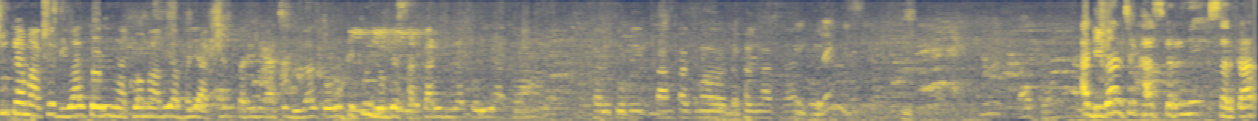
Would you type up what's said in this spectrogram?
શું કહેવા આખશે દિવાલ તોડી નાખવામાં આવી. આ ભાઈ આક્ષેપ કરી રહ્યા છે. દિવાલ તોડવું કેટલું યોગ્ય? સરકારી દિવાલ તોડી નાખવામાં આવી? કામકાજમાં દખલ ના થાય. આ દિવાલ છે ખાસ કરીને સરકાર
